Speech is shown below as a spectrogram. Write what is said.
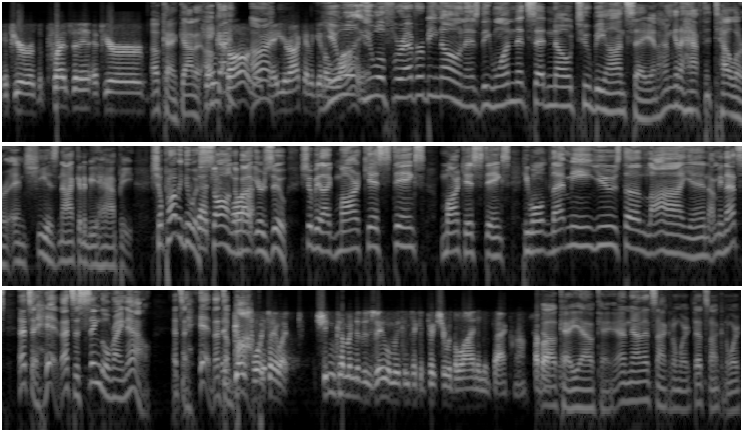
if you're the president, if you're Okay, got it. King okay, Kong, all okay, you're not going to get a you will lion. you will forever be known as the one that said no to Beyonce, and I'm gonna have to tell her, and she is not gonna be happy. She'll probably do a That's song fine. about your zoo. She'll be like, "Marcus stinks, Marcus stinks. He won't let me use the lion." I mean, that's that's a hit. That's a single right now. That's a hit. That's a go bop. for it. Tell you what, she can come into the zoo and we can take a picture with the lion in the background. How about that? Okay, yeah, okay. And now that's not going to work. That's not going to work.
